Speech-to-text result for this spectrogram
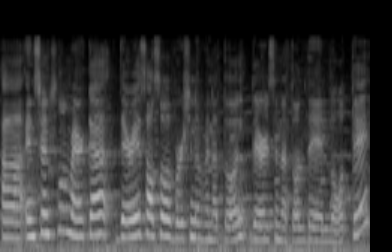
Uh, in Central America, there is also a version of an atole. There is an atole de elote.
